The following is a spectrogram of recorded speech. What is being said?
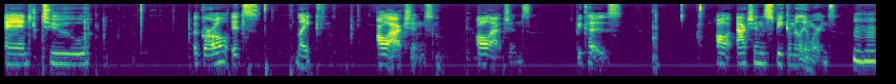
And to a girl, it's like all actions. All actions. Because all actions speak a million words. Mm-hmm.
